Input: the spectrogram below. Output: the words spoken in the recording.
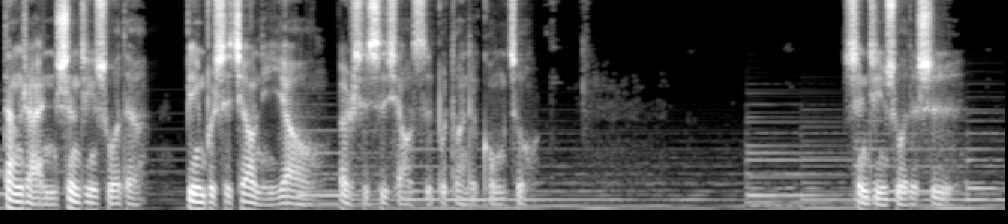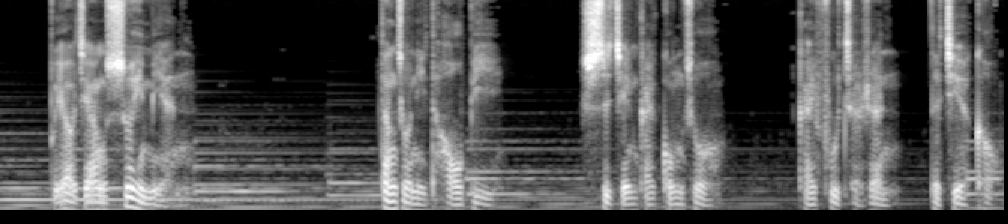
当然，圣经说的并不是叫你要二十四小时不断的工作。圣经说的是，不要将睡眠当做你逃避。世间该工作、该负责任的借口，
